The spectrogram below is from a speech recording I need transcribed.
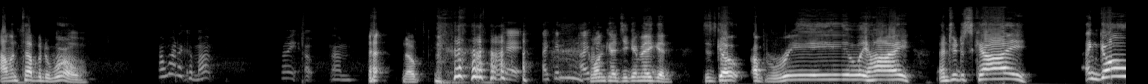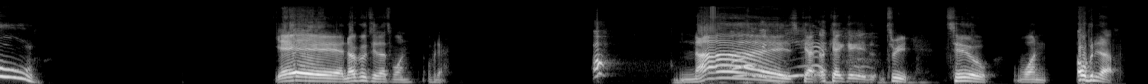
I'm on top of the world. oh. I want to come up. Me. Oh, um. Nope. Okay, I can. I Come on, can Kat, you can make it. Just go up really high into the sky and go. Yeah, now go to that one over there. Oh, Nice, Kat. Okay, okay. Three, two, one. Open it up.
